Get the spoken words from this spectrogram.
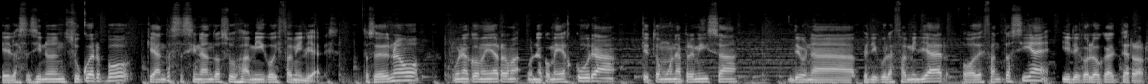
el asesino en su cuerpo que anda asesinando a sus amigos y familiares. Entonces de nuevo, una comedia, una comedia oscura que toma una premisa de una película familiar o de fantasía y le coloca el terror.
